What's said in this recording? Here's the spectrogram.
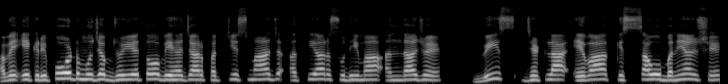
હવે એક રિપોર્ટ મુજબ જોઈએ તો બે હજાર પચીસમાં જ અત્યાર સુધીમાં અંદાજે વીસ જેટલા એવા કિસ્સાઓ બન્યા છે,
